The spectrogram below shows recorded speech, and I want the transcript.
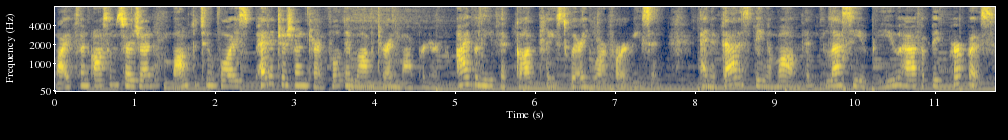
wife to an awesome surgeon, mom to two boys, pediatrician turned full time mom turned mompreneur. I believe that God placed where you are for a reason. And if that is being a mom, then bless you, you have a big purpose.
